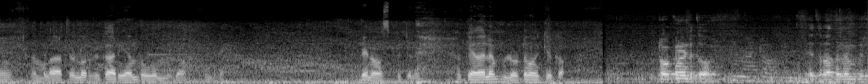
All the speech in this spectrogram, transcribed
ഏഹ് നമ്മളെ നാട്ടിലുള്ളവർക്കൊക്കെ അറിയാൻ തോന്നുന്നില്ല ഇവിടെ. ഇന്ത്യൻ ഹോസ്പിറ്റൽ ഓക്കെ ഏതായാലും ഉള്ളോട്ട് നോക്കി വെക്കാം. ടോക്കൺ എടുത്തോ? എത്രാമത്തെ നമ്പർ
